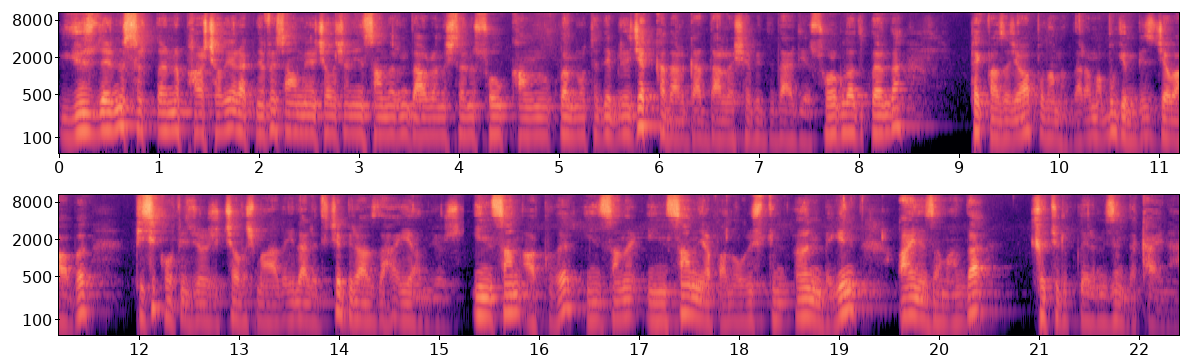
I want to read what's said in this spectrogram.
yüzlerini, sırtlarını parçalayarak nefes almaya çalışan insanların davranışlarını soğukkanlılıkla not edebilecek kadar gaddarlaşabildiler diye sorguladıklarında pek fazla cevap bulamadılar. Ama bugün biz cevabı psikofizyolojik çalışmalarda ilerledikçe biraz daha iyi anlıyoruz. İnsan aklı, insanı insan yapan o üstün ön beyin aynı zamanda kötülüklerimizin de kaynağı.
